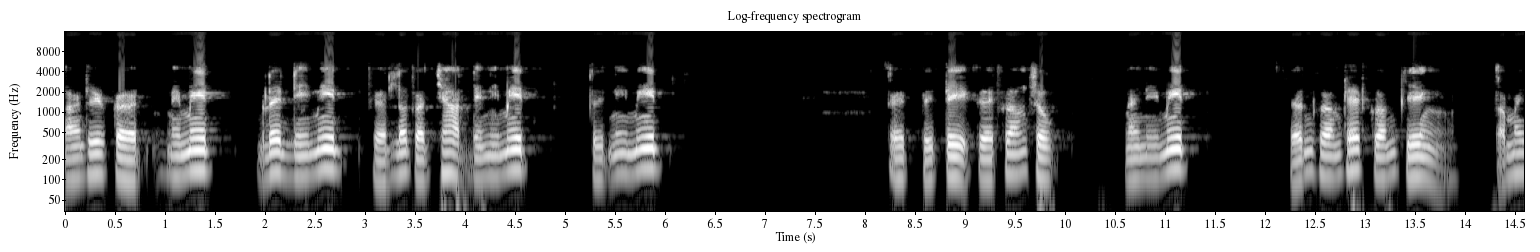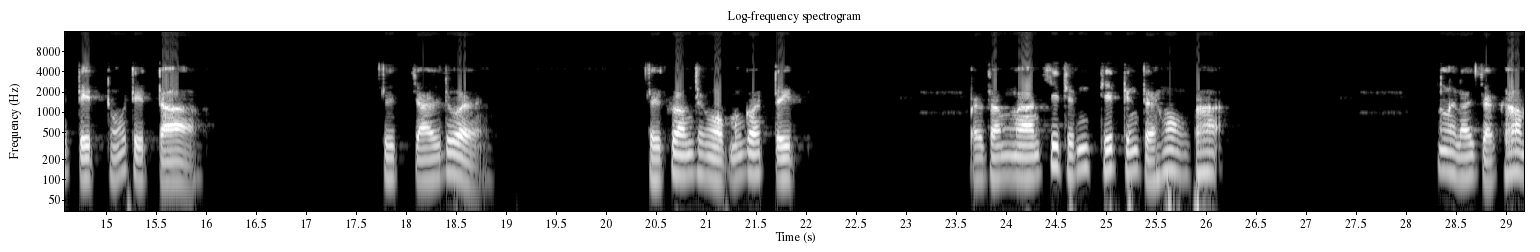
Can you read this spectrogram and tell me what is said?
บางทีเกิดในมิตเล่นนิมิตเกิดรสชาติในนิมิตเกิดนิมิต เกิดปิติเกิดความสุขในนิมิตเห็นความเท็จความจริงต้อไม่ติดหูติดตา ติดใจด้วย ติดความสงบมันก็ติด ไปทำงานคิดถึงคิดถึงแต่ห้องพระเมื่อไรจะข้าม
